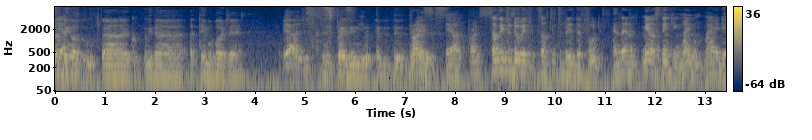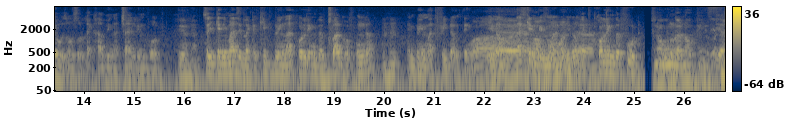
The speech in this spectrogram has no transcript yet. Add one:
something uh, uh, with a, a theme about uh, Yeah, just just praising uh, the, the Price. prices. Yeah. price. something to do with something to do with the food. And then me, I was thinking my my idea was also like having a child involved. Yeah. So you can imagine like a kid doing that, holding the bag of unga Mm-hmm. and doing that freedom thing. Wow. You know, Yeah, that can wow, be for mad. You know, yeah. like holding the food. No unga, no peace. Yeah.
